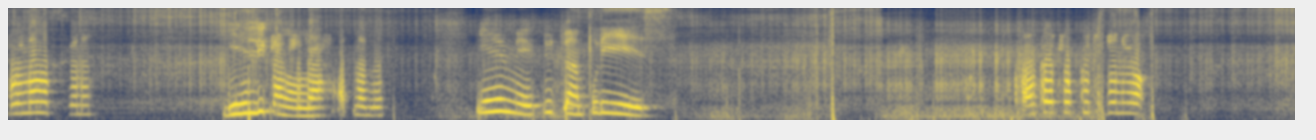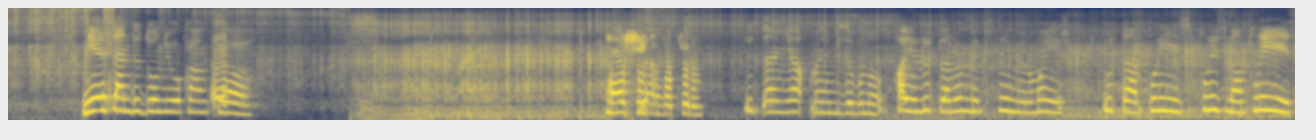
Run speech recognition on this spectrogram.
Boynuna beni. Yenildik mi şaka atmadı. Yenilmek lütfen please. Kanka çok kötü dönüyor. Niye sende donuyor kanka? Her şeyi Lütfen. kapatıyorum. Lütfen yapmayın bize bunu. Hayır lütfen ölmek istemiyorum hayır. Lütfen please please man please.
